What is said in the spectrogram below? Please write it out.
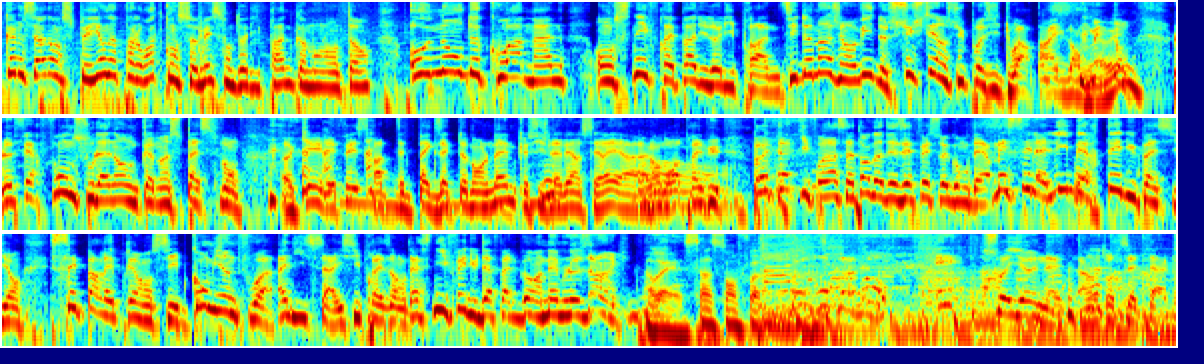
comme ça, dans ce pays, on n'a pas le droit de consommer son doliprane comme on l'entend. Au nom de quoi, man? On snifferait pas du doliprane. Si demain j'ai envie de sucer un suppositoire, par exemple, mettons, le faire fondre sous la langue comme un space-fond. Ok, l'effet sera peut-être pas exactement le même que si je l'avais inséré à, à l'endroit prévu. Peut-être qu'il faudra s'attendre à des effets secondaires, mais c'est la liberté du patient. C'est pas répréhensible. Combien de fois Anissa, ici présente, a sniffé du dafalgan à même le zinc Ah ouais, 500 fois. Oh. Et soyez honnête hein, autour de cette table,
